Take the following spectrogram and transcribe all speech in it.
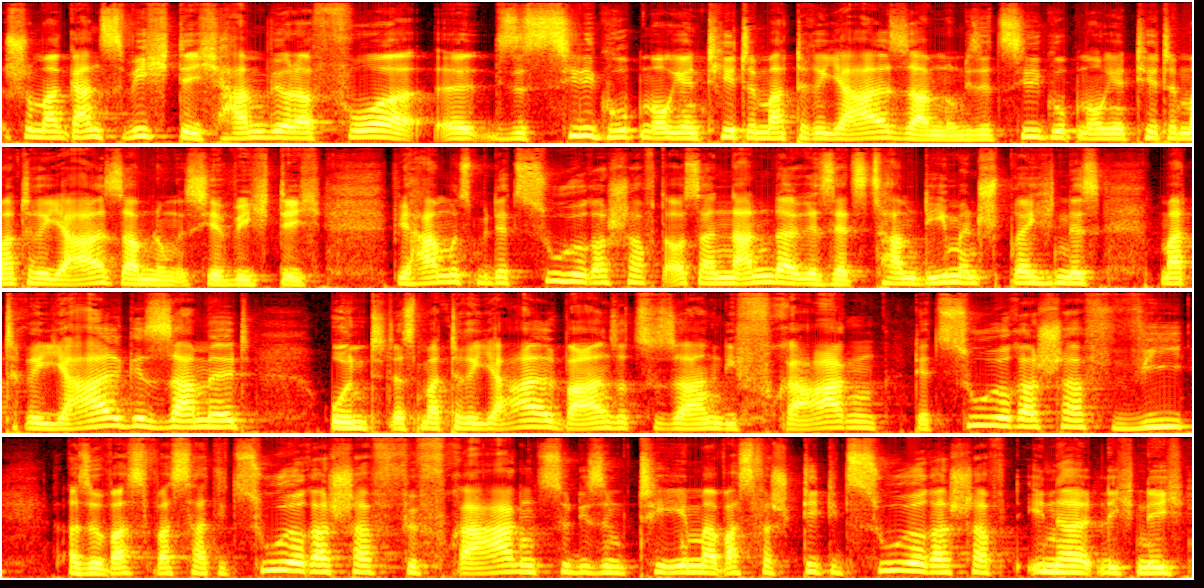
schon mal ganz wichtig, haben wir davor äh, dieses zielgruppenorientierte Materialsammlung. Diese zielgruppenorientierte Materialsammlung ist hier wichtig. Wir haben uns mit der Zuhörerschaft auseinandergesetzt, haben dementsprechendes Material gesammelt und das Material waren sozusagen die Fragen der Zuhörerschaft, wie also was, was hat die Zuhörerschaft für Fragen zu diesem Thema? Was versteht die Zuhörerschaft inhaltlich nicht?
